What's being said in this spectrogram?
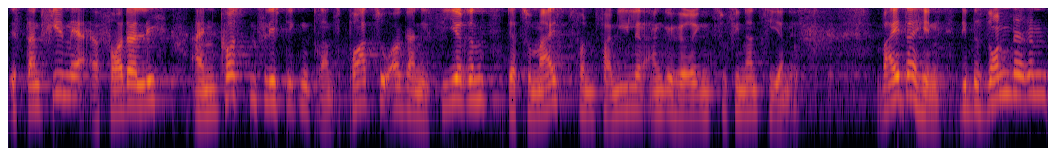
ist dann vielmehr erforderlich, einen kostenpflichtigen Transport zu organisieren, der zumeist von Familienangehörigen zu finanzieren ist. Weiterhin die besonderen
